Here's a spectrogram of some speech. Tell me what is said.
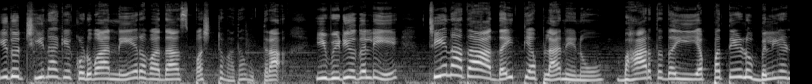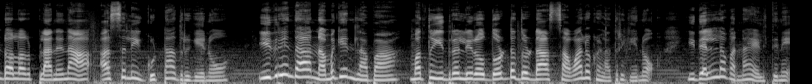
ಇದು ಚೀನಾಗೆ ಕೊಡುವ ನೇರವಾದ ಸ್ಪಷ್ಟವಾದ ಉತ್ತರ. ಈ ವಿಡಿಯೋದಲ್ಲಿ ಚೀನಾದ ದೈತ್ಯ ಪ್ಲಾನ್ ಏನು? ಭಾರತದ ಈ ಎಪ್ಪತ್ತೇಳು ಬಿಲಿಯನ್ ಡಾಲರ್ ಪ್ಲಾನಿನ ಅಸಲಿ ಗುಟ್ಟಾದ್ರಿಗೇನು? ಇದರಿಂದ ನಮಗೇನ್ ಲಾಭ? ಮತ್ತು ಇದರಲ್ಲಿರೋ ದೊಡ್ಡ ದೊಡ್ಡ ಸವಾಲುಗಳಾದ್ರೂ ಏನೋ? ಇದೆಲ್ಲವನ್ನ ಹೇಳ್ತೀನಿ.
